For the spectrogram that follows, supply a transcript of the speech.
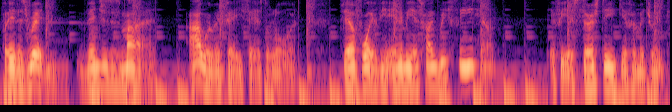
For it is written, Vengeance is mine, I will repay, says the Lord. Therefore, if your enemy is hungry, feed him. If he is thirsty, give him a drink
